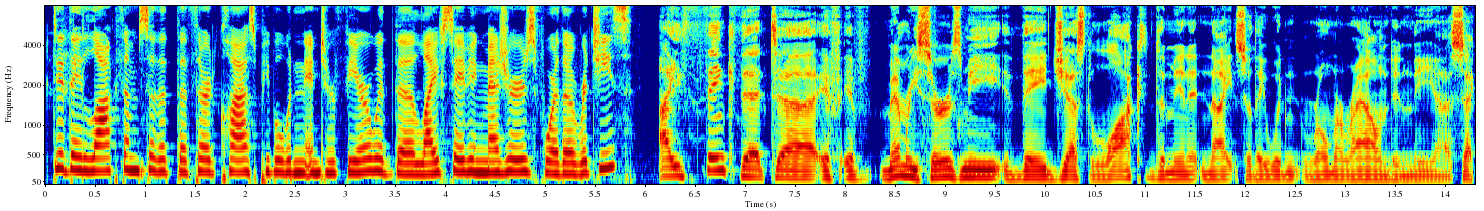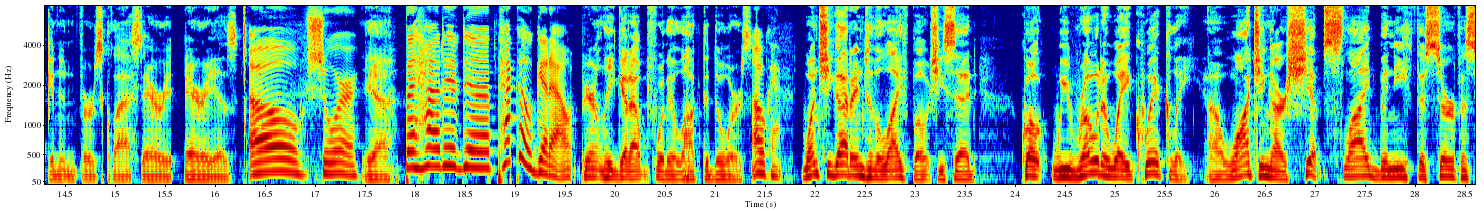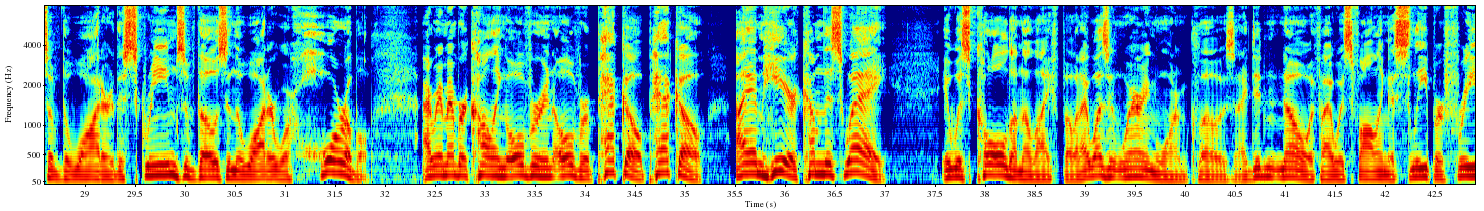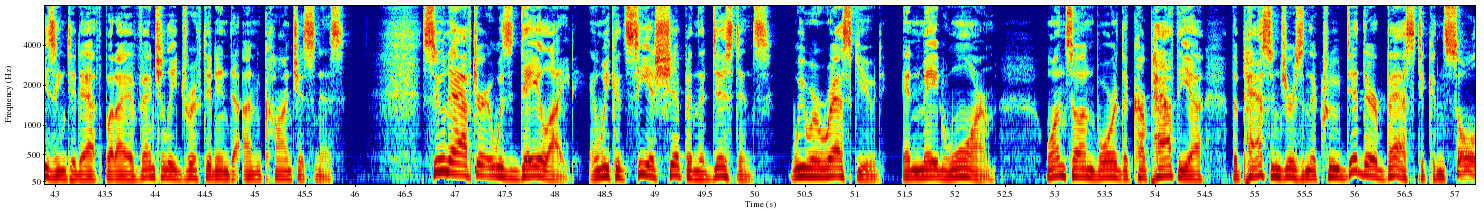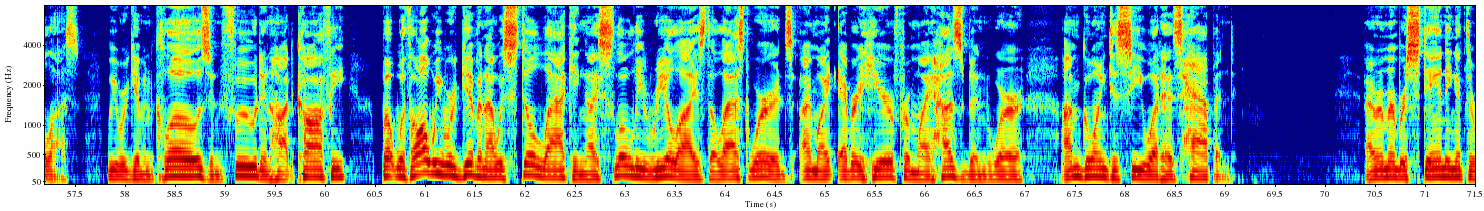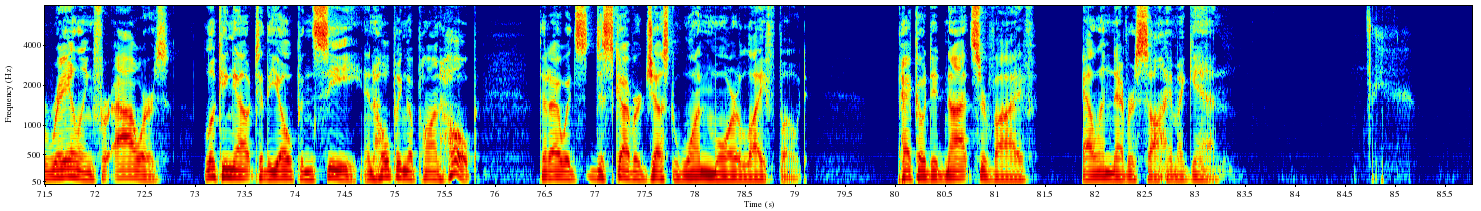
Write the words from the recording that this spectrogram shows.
Did they lock them so that the third class people wouldn't interfere with the life saving measures for the Richies? I think that uh, if if memory serves me, they just locked them in at night so they wouldn't roam around in the uh, second and first class area, areas. Oh, sure. Yeah. But how did uh, Pecco get out? Apparently, he got out before they locked the doors. Okay. Once she got into the lifeboat, she said, quote, We rowed away quickly, uh, watching our ship slide beneath the surface of the water. The screams of those in the water were horrible. I remember calling over and over, Pecco, Pecco, I am here, come this way. It was cold on the lifeboat. I wasn't wearing warm clothes. I didn't know if I was falling asleep or freezing to death, but I eventually drifted into unconsciousness. Soon after, it was daylight, and we could see a ship in the distance. We were rescued and made warm. Once on board the Carpathia, the passengers and the crew did their best to console us. We were given clothes and food and hot coffee, but with all we were given, I was still lacking. I slowly realized the last words I might ever hear from my husband were, I'm going to see what has happened. I remember standing at the railing for hours, looking out to the open sea and hoping upon hope that I would discover just one more lifeboat. Pecco did not survive. Ellen never saw him again.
